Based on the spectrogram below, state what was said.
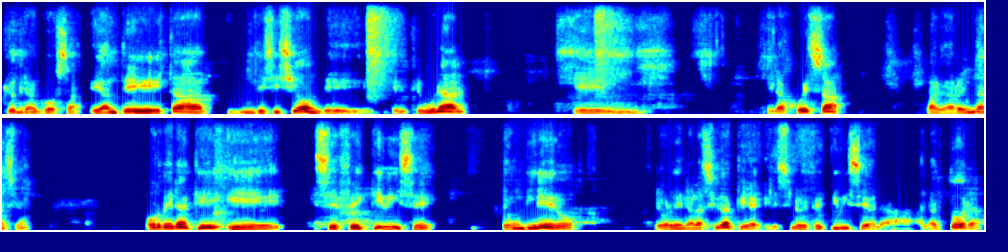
¿Qué otra cosa? Eh, ante esta decisión del tribunal, la jueza, la redundancia, ordena que se efectivice un dinero, le ordena a la ciudad que se lo efectivice a la, actora,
